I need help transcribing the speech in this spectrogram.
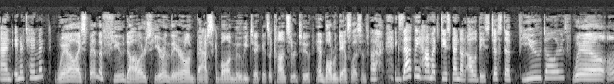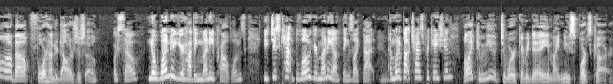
And entertainment? Well, I spend a few dollars here and there on basketball and movie tickets, a concert or two, and ballroom dance lessons. Uh, exactly how much do you spend on all of these? Just a few dollars? Well, oh, about $400 or so. Or so? No wonder you're having money problems. You just can't blow your money on things like that. And what about transportation? Well, I commute to work every day in my new sports car,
